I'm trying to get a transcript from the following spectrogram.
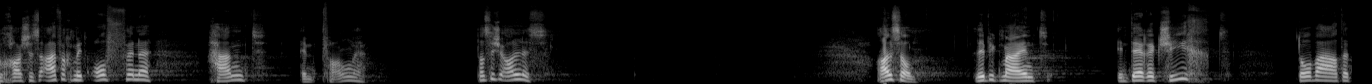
Du kannst es einfach mit offenen Händen empfangen. Das ist alles. Also, liebe Gemeinde, in dieser Geschichte, da werden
